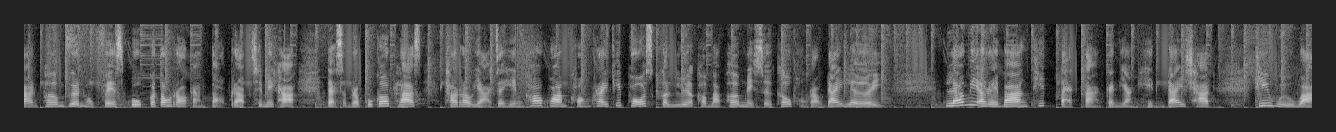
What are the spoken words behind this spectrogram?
การเพิ่มเพื่อนของ Facebook ก็ต้องรอการตอบรับใช่ไหมคะ แต่สำหรับ Google Plus ถ้าเราอยากจะเห็นข้อความของใครที่โพสต์ก็เลือกเข้ามาเพิ่มใน Circle ของเราได้เลยแล้วมีอะไรบ้างที่แตกต่างกันอย่างเห็นได้ชัด ที่หวือหวา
